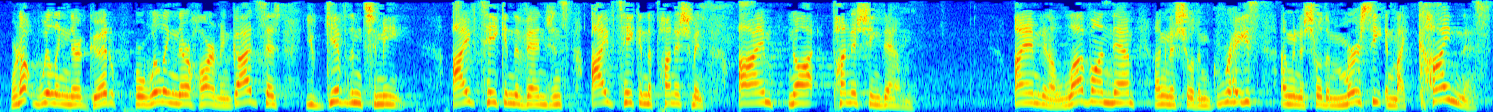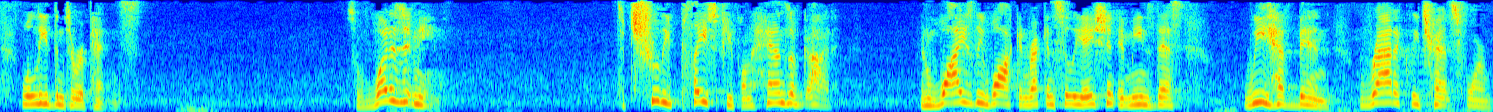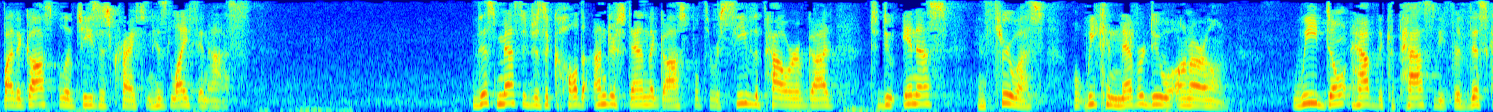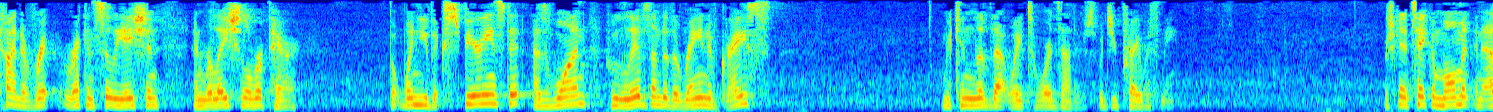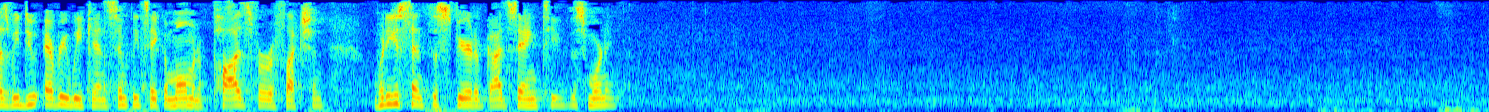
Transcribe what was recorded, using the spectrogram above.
We're not willing their good, we're willing their harm. And God says, You give them to me. I've taken the vengeance, I've taken the punishment. I'm not punishing them. I am going to love on them. I'm going to show them grace. I'm going to show them mercy, and my kindness will lead them to repentance. So, what does it mean to truly place people in the hands of God and wisely walk in reconciliation? It means this we have been radically transformed by the gospel of Jesus Christ and his life in us. This message is a call to understand the gospel, to receive the power of God, to do in us and through us what we can never do on our own. We don't have the capacity for this kind of re- reconciliation and relational repair. But when you've experienced it as one who lives under the reign of grace, we can live that way towards others. Would you pray with me? We're just going to take a moment, and as we do every weekend, simply take a moment of pause for reflection. What do you sense the Spirit of God saying to you this morning?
